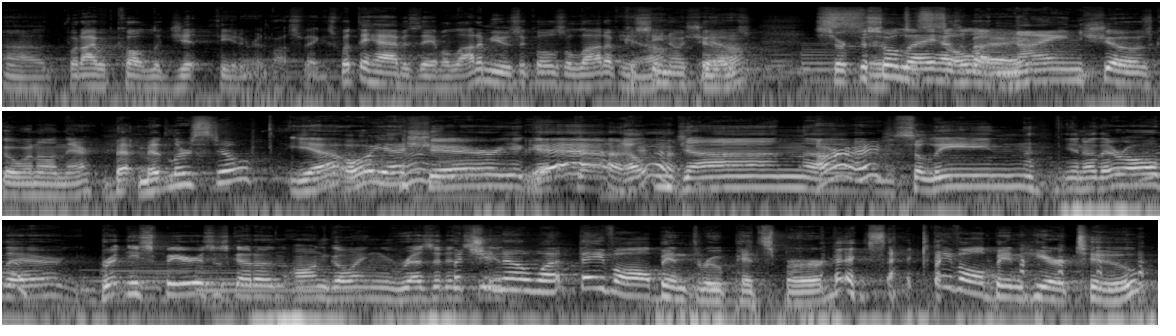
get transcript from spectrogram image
uh, what I would call legit theater in Las Vegas. What they have is they have a lot of musicals, a lot of casino shows. yeah. Cirque du du Soleil has about nine shows going on there. Bette Midler still? Yeah. Oh, yeah. Cher. You get Yeah, uh, Elton yeah. John. Uh, All right. Celine. You know, they're all there. Britney Spears has got an ongoing residency. But you know what? They've all been through Pittsburgh. exactly. They've all been here too.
